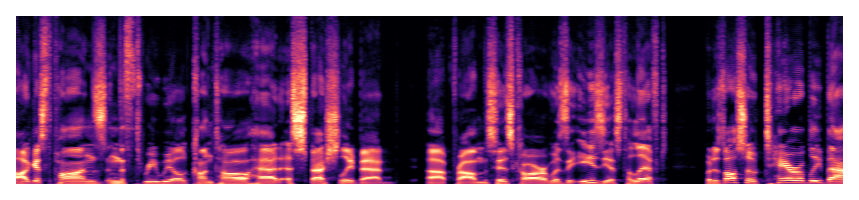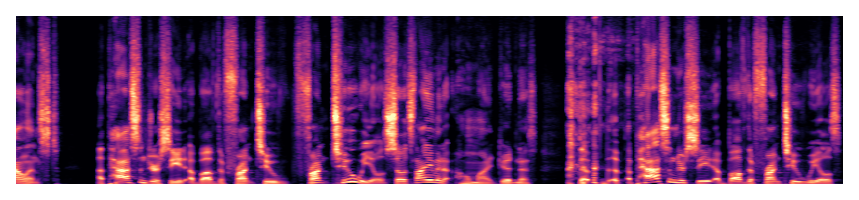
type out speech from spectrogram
August Pons in the three wheel Cantal had especially bad uh, problems. His car was the easiest to lift, but is also terribly balanced. A passenger seat above the front two front two wheels, so it's not even. Oh my goodness! The, the a passenger seat above the front two wheels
